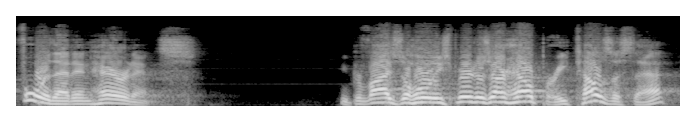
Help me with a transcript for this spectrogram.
for that inheritance. He provides the Holy Spirit as our helper. He tells us that.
